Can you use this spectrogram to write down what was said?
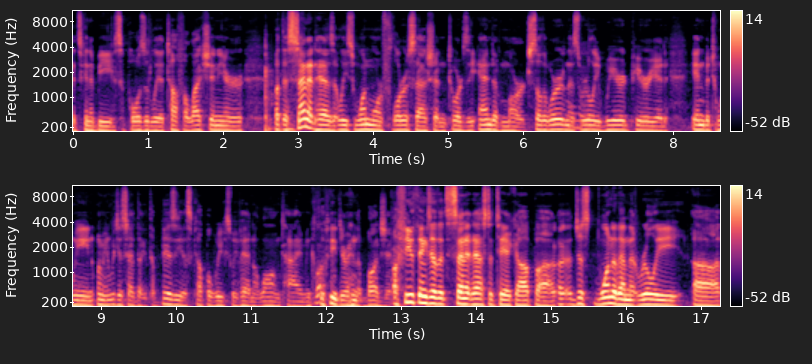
It's going to be supposedly a tough election year, but the Senate has at least one more floor session towards the end of March. So we're in this really weird period in between. I mean, we just had like the busiest couple weeks we've had in a long time, including during the budget. A few things that the Senate has to take up. Uh, uh, just one of them that really uh,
